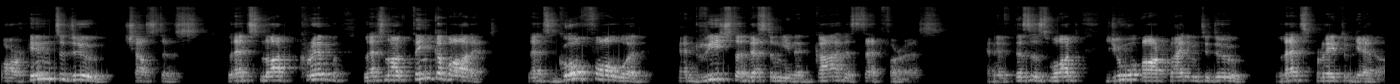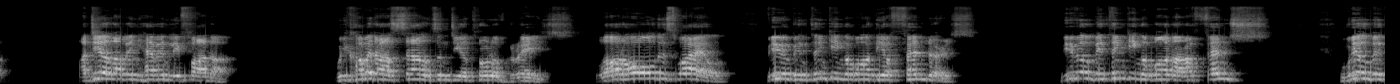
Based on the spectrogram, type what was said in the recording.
for Him to do justice. Let's not crib, let's not think about it. Let's go forward and reach the destiny that God has set for us. And if this is what you are planning to do, let's pray together. Our dear loving Heavenly Father, we commit ourselves into your throne of grace. Lord, all this while, we have been thinking about the offenders. We will be thinking about our offense. We'll be,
